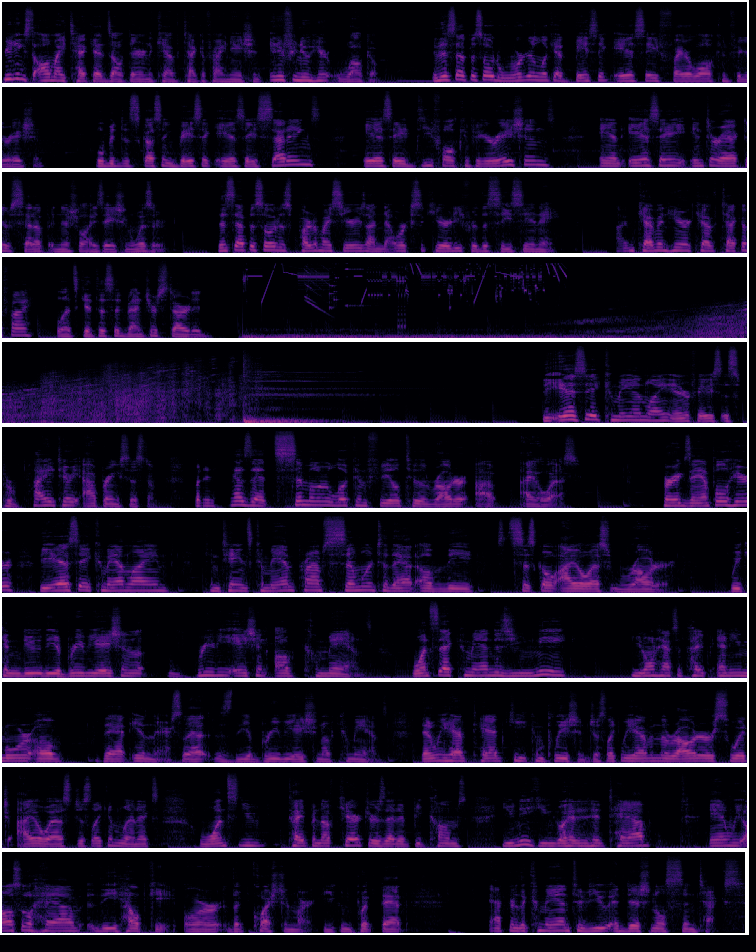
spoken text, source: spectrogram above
Greetings to all my tech heads out there in the Kev Techify Nation, and if you're new here, welcome. In this episode, we're going to look at basic ASA firewall configuration. We'll be discussing basic ASA settings, ASA default configurations, and ASA interactive setup initialization wizard. This episode is part of my series on network security for the CCNA. I'm Kevin here at Kev Techify. Let's get this adventure started. The ASA command line interface is a proprietary operating system, but it has that similar look and feel to the router IOS. For example, here, the ASA command line contains command prompts similar to that of the Cisco IOS router. We can do the abbreviation abbreviation of commands. Once that command is unique, you don't have to type any more of that in there. So that is the abbreviation of commands. Then we have tab key completion, just like we have in the router, switch, IOS, just like in Linux. Once you type enough characters that it becomes unique, you can go ahead and hit tab. And we also have the help key or the question mark. You can put that after the command to view additional syntax.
